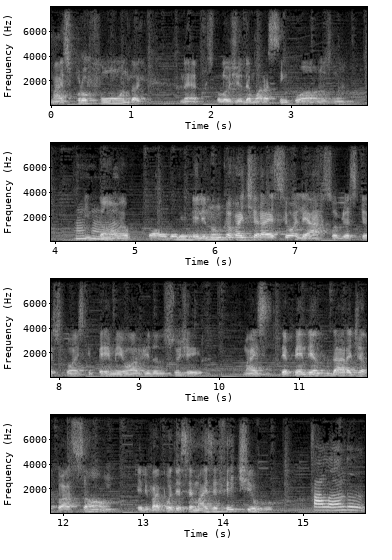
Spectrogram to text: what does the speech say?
mais profunda, né? Psicologia demora cinco anos, né? Uhum. Então, é o psicólogo ele, ele nunca vai tirar esse olhar sobre as questões que permeiam a vida do sujeito. Mas, dependendo da área de atuação, ele vai poder ser mais efetivo. Falando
